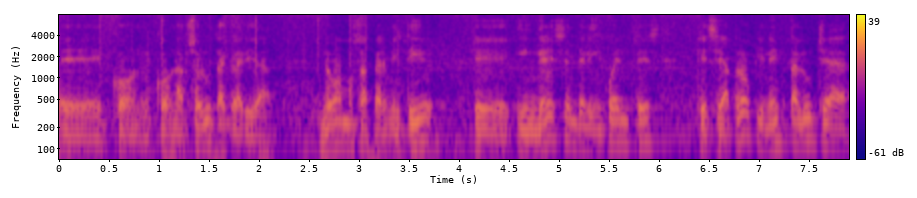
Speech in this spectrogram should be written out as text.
eh, con, con absoluta claridad. No vamos a permitir que ingresen delincuentes que se apropien esta lucha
